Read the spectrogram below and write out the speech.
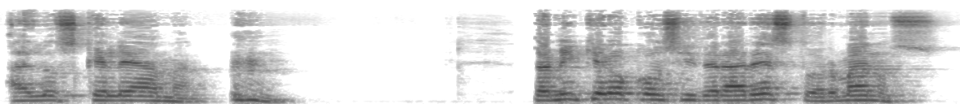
a los que le aman. También quiero considerar esto, hermanos,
